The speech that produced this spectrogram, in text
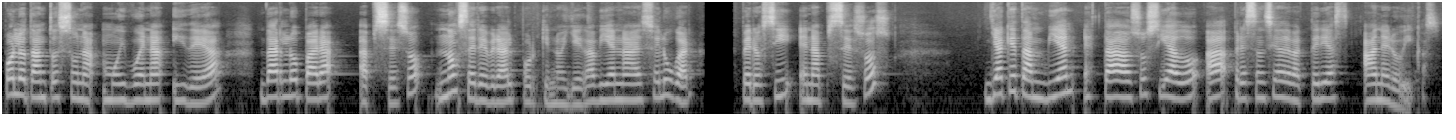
Por lo tanto, es una muy buena idea darlo para absceso, no cerebral porque no llega bien a ese lugar, pero sí en abscesos, ya que también está asociado a presencia de bacterias anaeróbicas.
